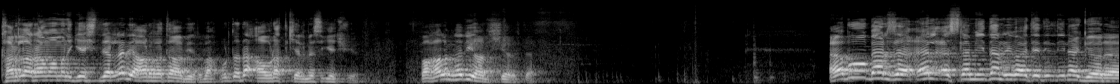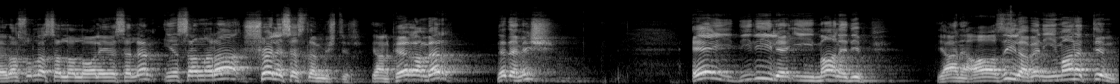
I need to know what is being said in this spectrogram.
Karılar hamamını geçti derler ya arva tabir. Bak burada da avrat kelimesi geçiyor. Bakalım ne diyor hadis-i şerifte. Ebu Berze el-Eslemi'den rivayet edildiğine göre Resulullah sallallahu aleyhi ve sellem insanlara şöyle seslenmiştir. Yani peygamber ne demiş? Ey diliyle iman edip yani ağzıyla ben iman ettim.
